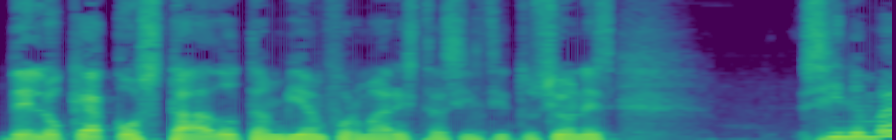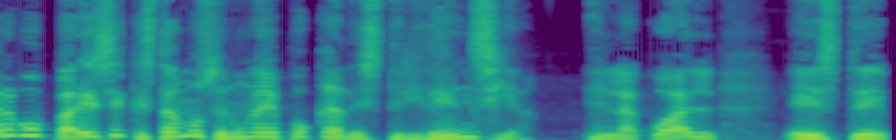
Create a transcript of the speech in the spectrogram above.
de lo que ha costado también formar estas instituciones. Sin embargo, parece que estamos en una época de estridencia en la cual este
